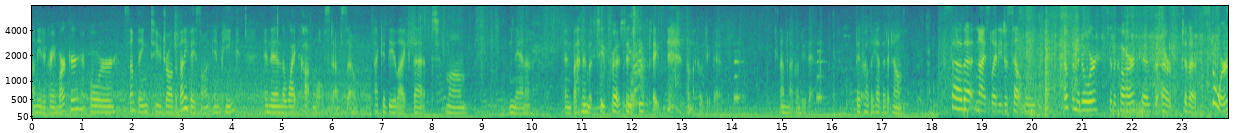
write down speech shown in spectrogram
I'll need a gray marker or something to draw the bunny face on in pink and then the white cotton ball stuff. So I could be like that mom, Nana, and buy them a toothbrush and toothpaste. I'm not gonna do that. I'm not gonna do that. They probably have that at home. So that nice lady just helped me open the door to the car, cause, or to the store,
